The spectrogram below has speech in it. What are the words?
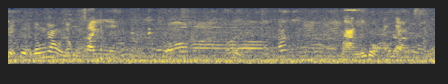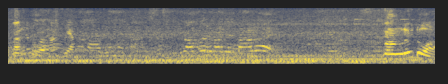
tựa tựa giống nhau rồi. lồng xanh này đó nó khác vàng lưới đỏ đẹp vàng đỏ khác đẹp vàng lưới đỏ.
